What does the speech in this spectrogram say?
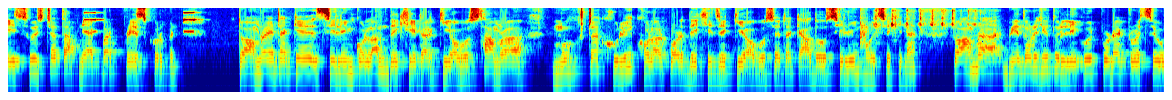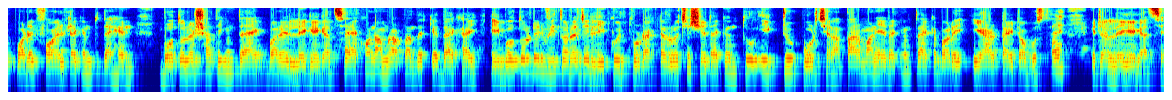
এই সুইচটাতে আপনি একবার প্রেস করবেন। তো আমরা এটাকে সিলিং করলাম, দেখি এটার কি অবস্থা। আমরা মুখটা খুলি, খোলার পরে দেখি যে কি অবস্থা, এটাকে আদৌ সিলিং হয়েছে কিনা। তো আমরা ভেতরে যেহেতু লিকুইড প্রোডাক্ট রয়েছে, উপরে ফয়েলটা কিন্তু দেখেন, বোতলের সাথে কিন্তু একবারে লেগে গেছে। এখন আমরা আপনাদেরকে দেখাই, এই বোতলটির ভিতরে যে লিকুইড প্রোডাক্টটা রয়েছে, সেটা কিন্তু একটু পড়ছে না। তার মানে এটা কিন্তু একেবারে এয়ার টাইট অবস্থায় এটা লেগে গেছে।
